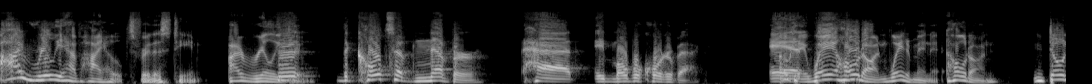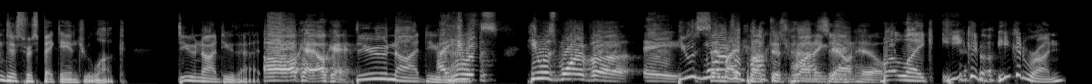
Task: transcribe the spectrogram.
I really have high hopes for this team. I really do. The, the Colts have never had a mobile quarterback. And Okay, wait, hold on. Wait a minute. Hold on. Don't disrespect Andrew Luck. Do not do that. Oh, okay, okay. Do not do Uh, that. he was he was more of a a He was more of a pocket just running downhill. but like he could he could run.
